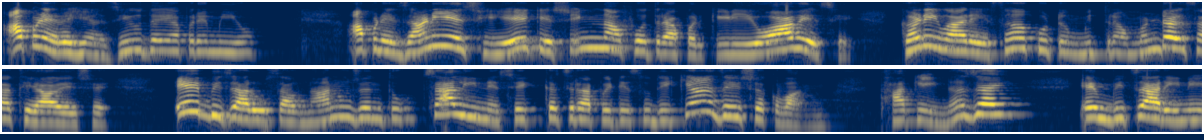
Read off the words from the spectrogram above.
આપણે રહ્યા જીવદયા પ્રેમીઓ. આપણે જાણીએ છીએ કે સિંગના ફોતરા પર કીડીઓ આવે છે. ઘણીવાર એ સહકુટુંબ મિત્ર મંડળ સાથે આવે છે. એ બિચારું સાવ નાનું જંતુ. ચાલીને છે કચરાપેટી સુધી ક્યાં જઈ શકવાનું? થાકી ન જાય એમ વિચારીને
